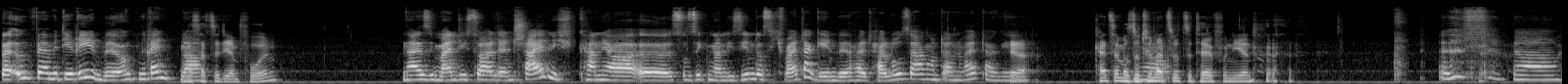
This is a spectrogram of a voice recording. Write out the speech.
weil irgendwer mit dir reden will, irgendein Rentner. Was hat sie dir empfohlen? Na, sie meinte, ich soll halt entscheiden. Ich kann ja äh, so signalisieren, dass ich weitergehen will. Halt Hallo sagen und dann weitergehen. Ja. Kannst du immer so ja. tun, als würdest du telefonieren. ja.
